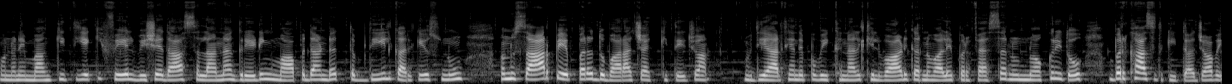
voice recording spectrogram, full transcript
ਉਹਨਾਂ ਨੇ ਮੰਗ ਕੀਤੀ ਹੈ ਕਿ ਫੇਲ ਵਿਸ਼ੇ ਦਾ ਸਾਲਾਨਾ ਗ੍ਰੇਡਿੰਗ ਮਾਪਦੰਡ ਤਬਦੀਲ ਕਰਕੇ ਉਸ ਨੂੰ ਅਨੁਸਾਰ ਪੇਪਰ ਦੁਬਾਰਾ ਚੈੱਕ ਕੀਤੇ ਜਾਣ। ਵਿਦਿਆਰਥੀਆਂ ਦੇ ਭਵਿੱਖ ਨਾਲ ਖਿਲਵਾੜ ਕਰਨ ਵਾਲੇ ਪ੍ਰੋਫੈਸਰ ਨੂੰ ਨੌਕਰੀ ਤੋਂ ਬਰਖਾਸਤ ਕੀਤਾ ਜਾਵੇ।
